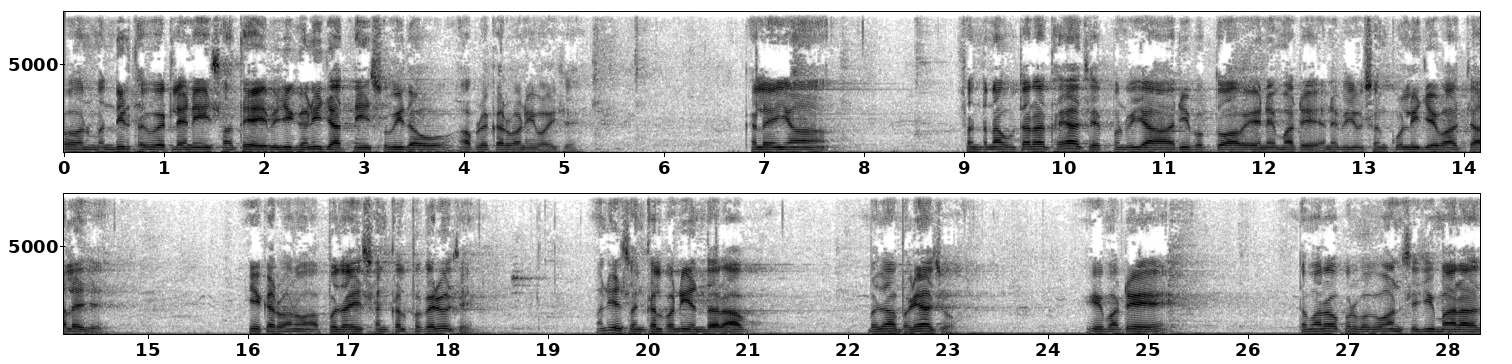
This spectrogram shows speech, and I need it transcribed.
પણ મંદિર થયું એટલે એની સાથે બીજી ઘણી જાતની સુવિધાઓ આપણે કરવાની હોય છે. એટલે અહીંયા સંતના ઉતારા થયા છે, પણ બીજા હરિભક્તો આવે એને માટે અને બીજું સંકુલની જે વાત ચાલે છે, એ કરવાનો આપ બધાએ સંકલ્પ કર્યો છે. અને એ સંકલ્પની અંદર આપ બધા ભળ્યા છો. એ માટે તમારા ઉપર ભગવાન શ્રીજી મહારાજ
